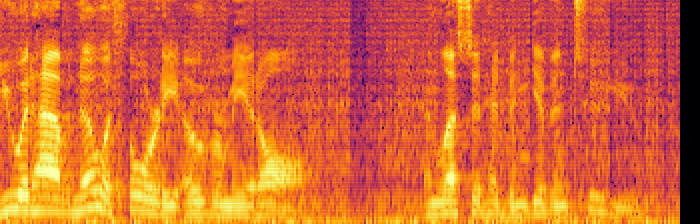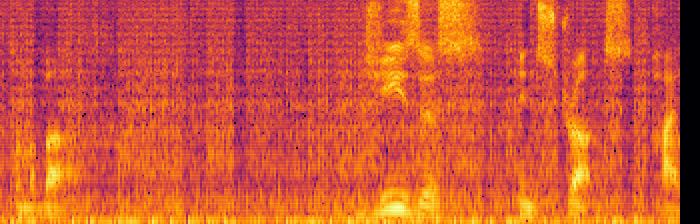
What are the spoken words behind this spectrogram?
You would have no authority over me at all unless it had been given to you from above. Jesus instructs Pilate.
